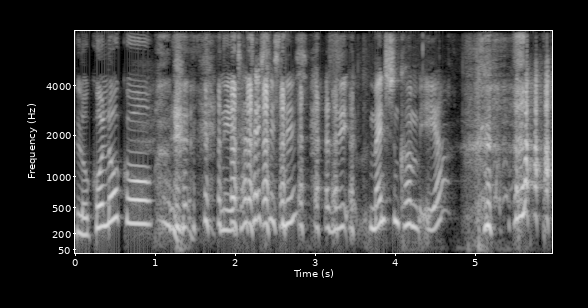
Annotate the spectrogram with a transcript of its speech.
loco, loco. nee, tatsächlich nicht. Also die Menschen kommen eher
